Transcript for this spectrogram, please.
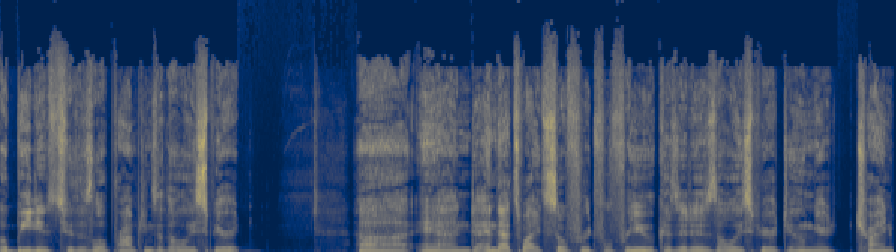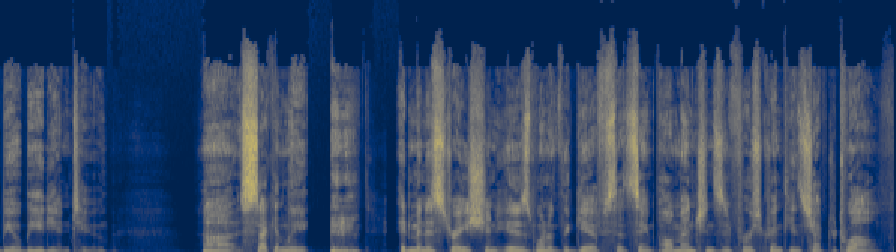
obedience to those little promptings of the Holy Spirit, uh, and and that's why it's so fruitful for you because it is the Holy Spirit to whom you're trying to be obedient to. Uh, secondly, administration is one of the gifts that Saint Paul mentions in 1 Corinthians chapter twelve,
